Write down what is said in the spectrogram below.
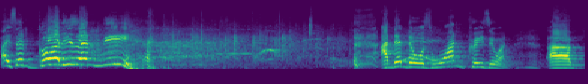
I said, God isn't me. and then there was one crazy one. Um,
